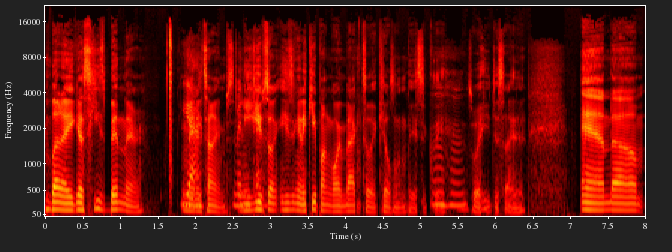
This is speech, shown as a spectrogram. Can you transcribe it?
but I guess he's been there Yeah, many times, and many he keeps on. He's gonna keep on going back till it kills him. Basically, Mhm. is what he decided. And um,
